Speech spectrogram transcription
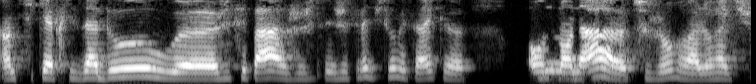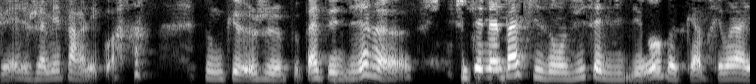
un petit caprice d'ado ou je sais pas je sais je sais pas du tout mais c'est vrai que on m'en a toujours à l'heure actuelle jamais parlé quoi donc euh, je peux pas te dire. Euh, je sais même pas s'ils ont vu cette vidéo parce qu'après voilà,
